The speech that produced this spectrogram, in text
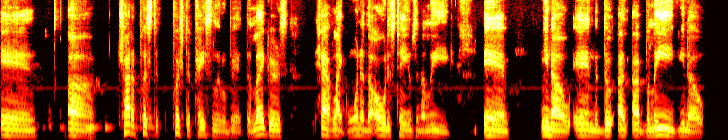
and uh, try to push the push the pace a little bit. The Lakers have like one of the oldest teams in the league, and you know, and the, the I, I, believe you know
